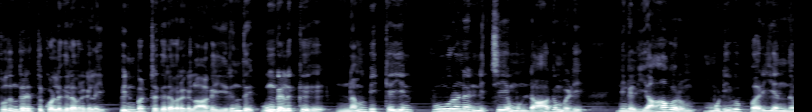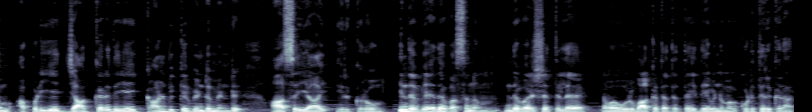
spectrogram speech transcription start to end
சுதந்திரித்துக் கொள்ளுகிறவர்களை பின்பற்றுகிறவர்களாக இருந்து உங்களுக்கு நம்பிக்கையின் பூரண நிச்சயம் உண்டாகும்படி நீங்கள் யாவரும் முடிவு பரியந்தம் அப்படியே ஜாக்கிரதையை காண்பிக்க வேண்டும் என்று ஆசையாய் இருக்கிறோம். இந்த வேத வசனம் இந்த வருஷத்தில் நம்ம ஒரு வாக்கு தத்துவத்தை தேவன் நமக்கு கொடுத்திருக்கிறார்.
